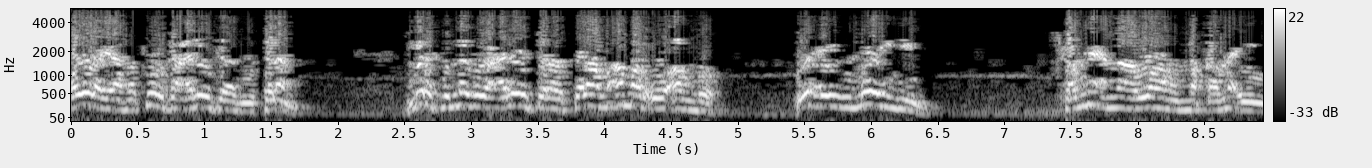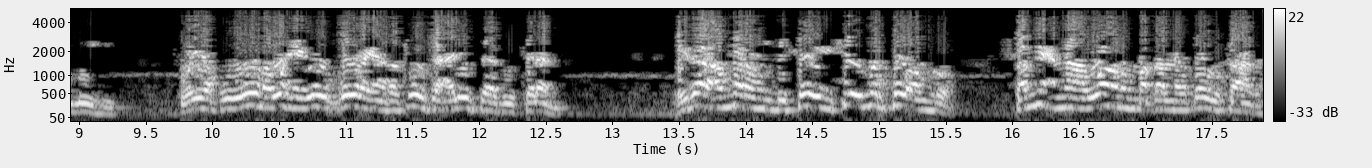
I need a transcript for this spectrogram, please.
qowlayaan rasuulka calayhi salaatu wasalaam markii nabigu calayhi salaatusalaam amar uu amro waxay leeyihiin samicnaa waanu maqalna ayay leeyihiin. Wayaquuluuna waxay ugu qowlayaan rasuulka calayhi salaatu wasalaam idaa amarahum bishayin shay markuu amro samicnaa waanu maqalnay qowlkaaga.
